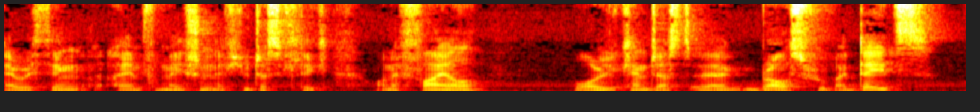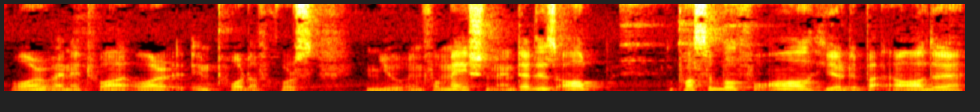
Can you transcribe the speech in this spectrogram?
everything uh, information if you just click on a file, or you can just uh, browse through by dates, or when it was, or import of course new information, and that is all possible for all here the all the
